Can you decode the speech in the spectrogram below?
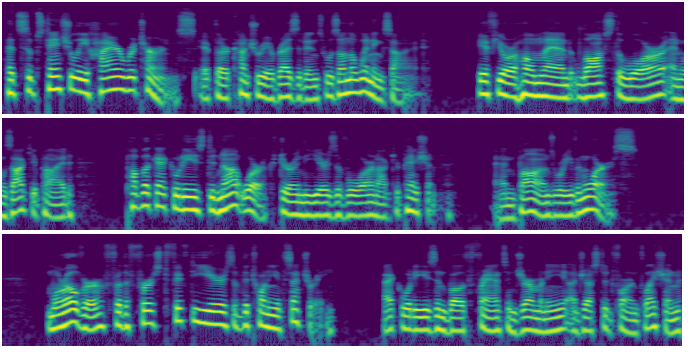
had substantially higher returns if their country of residence was on the winning side. If your homeland lost the war and was occupied, public equities did not work during the years of war and occupation, and bonds were even worse. Moreover, for the first 50 years of the 20th century, equities in both France and Germany, adjusted for inflation,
